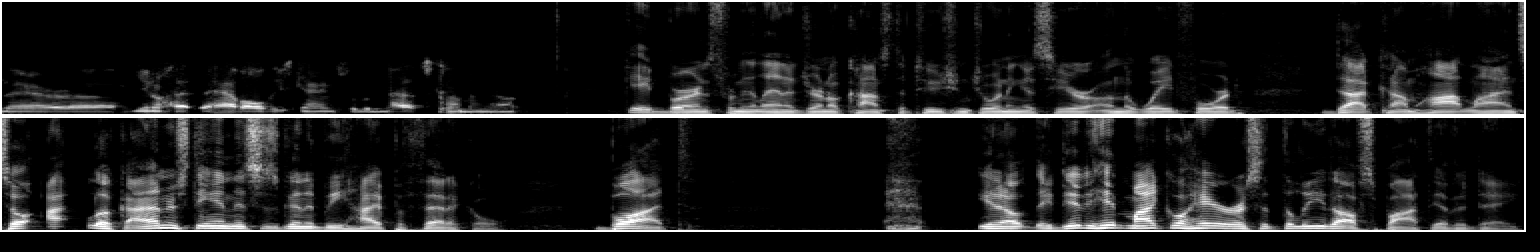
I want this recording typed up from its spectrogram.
they're uh, you know they have all these games with the Mets coming up. Gabe Burns from the Atlanta Journal Constitution joining us here on the WadeFord.com hotline. So, I, look, I understand this is going to be hypothetical, but you know they did hit Michael Harris at the leadoff spot the other day.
